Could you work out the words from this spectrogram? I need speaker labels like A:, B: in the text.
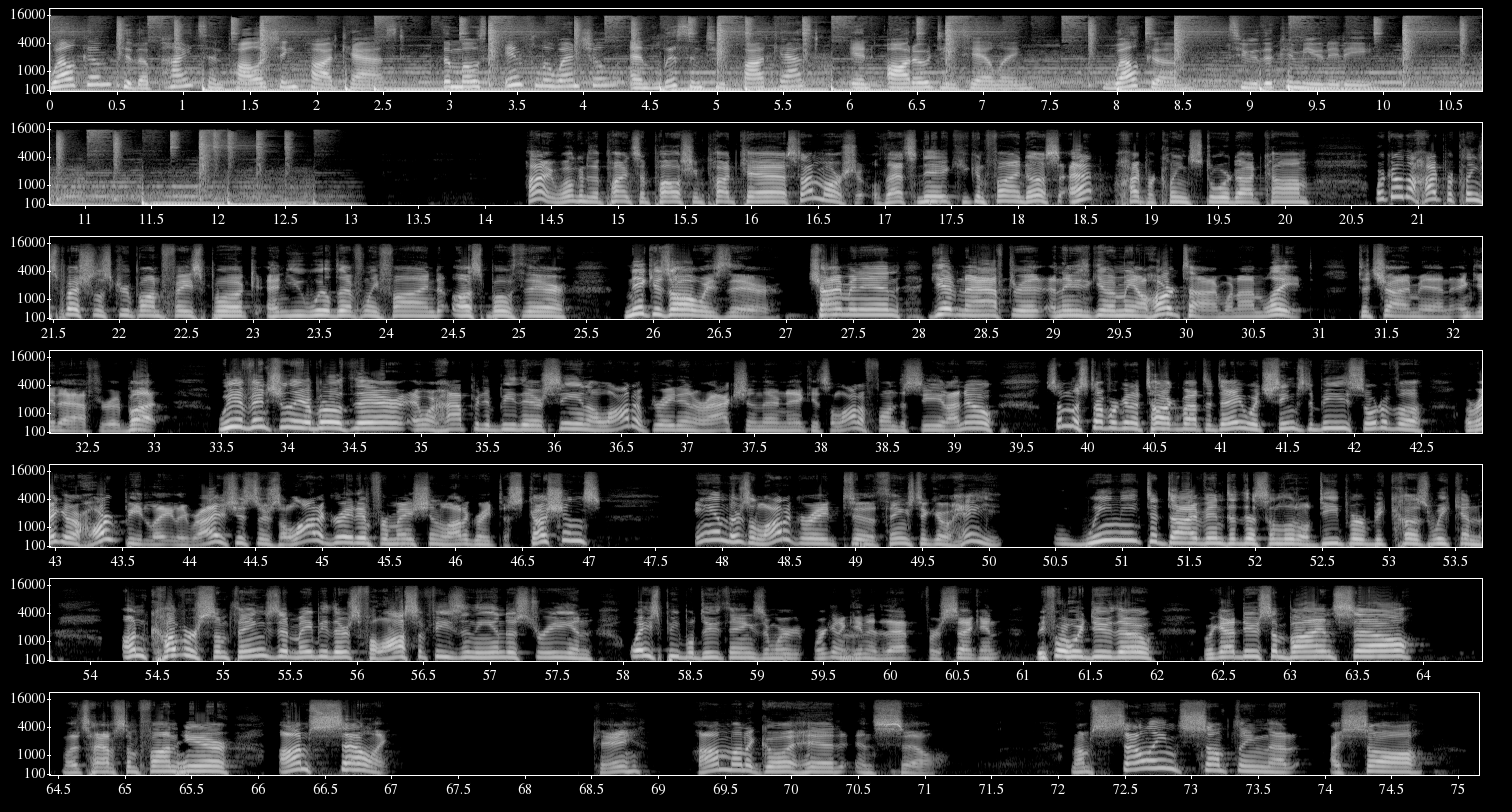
A: Welcome to the Pints and Polishing Podcast, the most influential and listened to podcast in auto detailing. Welcome to the community.
B: Hi, welcome to the Pints and Polishing Podcast. I'm Marshall. That's Nick. You can find us at hypercleanstore.com or go to the Hyperclean Specialist group on Facebook, and you will definitely find us both there. Nick is always there, chiming in, getting after it, and then he's giving me a hard time when I'm late to chime in and get after it. But we eventually are both there, and we're happy to be there, seeing a lot of great interaction there, Nick. It's a lot of fun to see. And I know some of the stuff we're going to talk about today, which seems to be sort of a, a regular heartbeat lately, right? It's just there's a lot of great information, a lot of great discussions, and there's a lot of great uh, things to go, hey, we need to dive into this a little deeper because we can uncover some things that maybe there's philosophies in the industry and ways people do things and we're, we're going to get into that for a second. Before we do though we got to do some buy and sell. Let's have some fun here. I'm selling. Okay? I'm going to go ahead and sell. And i'm selling something that i saw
